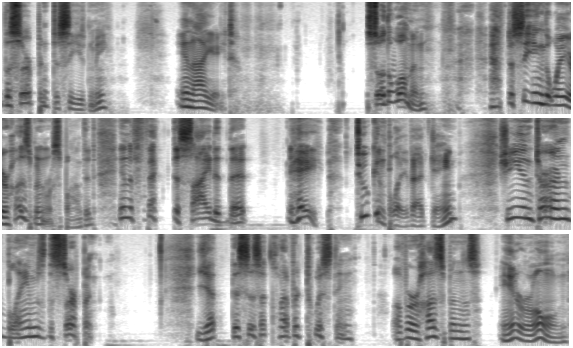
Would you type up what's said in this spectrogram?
the serpent deceived me, and I ate. So the woman, after seeing the way her husband responded, in effect decided that, hey, two can play that game. She in turn blames the serpent. Yet this is a clever twisting of her husband's and her own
